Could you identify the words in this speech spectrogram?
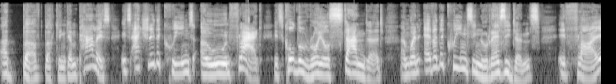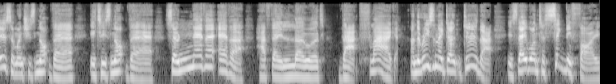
above Buckingham Palace. It's actually the Queen's own flag. It's called the Royal Standard. And whenever the Queen's in residence, it flies. And when she's not there, it is not there. So never ever have they lowered that flag. And the reason they don't do that is they want to signify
